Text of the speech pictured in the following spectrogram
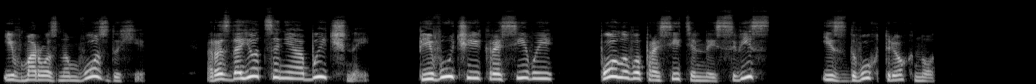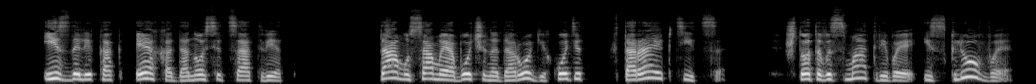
и в морозном воздухе раздается необычный, певучий и красивый полувопросительный свист из двух-трех нот. Издали, как эхо, доносится ответ. Там, у самой обочины дороги, ходит вторая птица, что-то высматривая и склевывая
